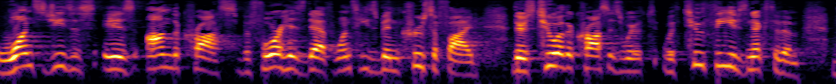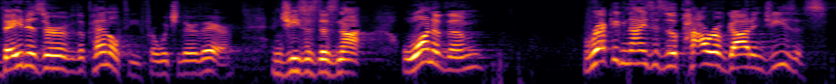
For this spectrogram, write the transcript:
once Jesus is on the cross before his death, once he's been crucified, there's two other crosses with, with two thieves next to them. They deserve the penalty for which they're there. And Jesus does not. One of them recognizes the power of God in Jesus.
